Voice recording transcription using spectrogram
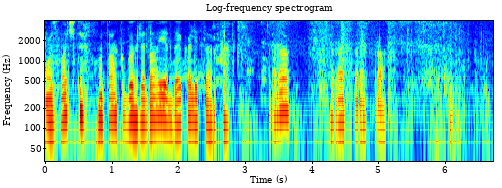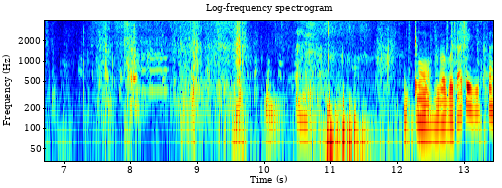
Ось, бачите, отак виглядає дика ліцерка. Раз, раз, раз, раз. Ну, ви будете їсти?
